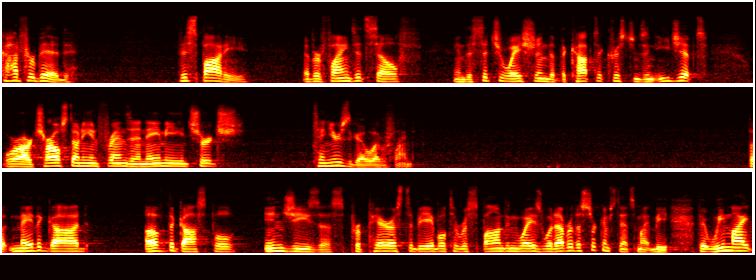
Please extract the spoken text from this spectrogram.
God forbid this body ever finds itself in the situation that the Coptic Christians in Egypt or our Charlestonian friends in Anami church 10 years ago will ever find. But may the God of the gospel in Jesus prepare us to be able to respond in ways, whatever the circumstance might be, that we might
